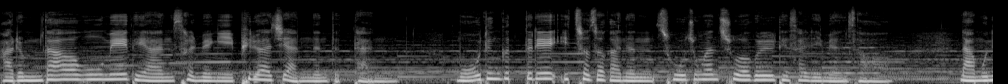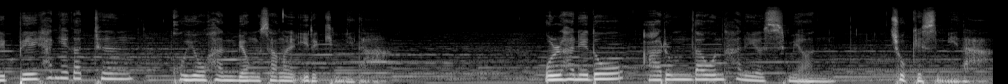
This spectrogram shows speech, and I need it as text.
아름다움에 대한 설명이 필요하지 않는 듯한 모든 것들에 잊혀져 가는 소중한 추억을 되살리면서 나뭇잎의 향기 같은 고요한 명상을 일으킵니다. 올 한 해도 아름다운 한 해였으면 좋겠습니다.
